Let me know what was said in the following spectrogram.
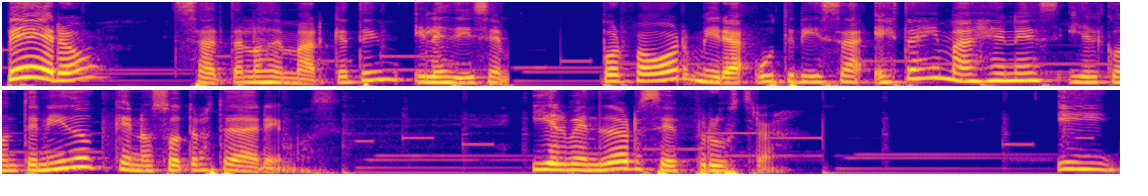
pero saltan los de marketing y les dicen, por favor, mira, utiliza estas imágenes y el contenido que nosotros te daremos. Y el vendedor se frustra. Y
